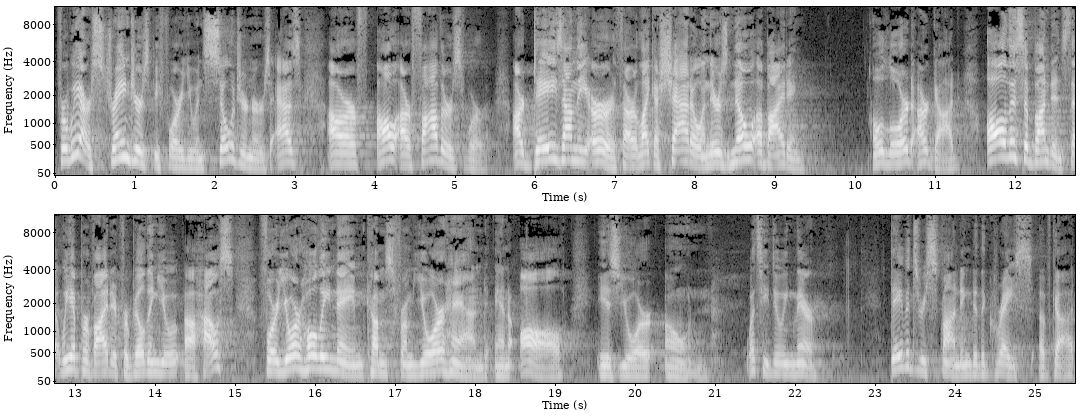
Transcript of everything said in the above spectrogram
For we are strangers before you and sojourners, as our, all our fathers were. Our days on the earth are like a shadow, and there's no abiding. O Lord our God, all this abundance that we have provided for building you a house for your holy name comes from your hand, and all is your own. What's he doing there? David's responding to the grace of God.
